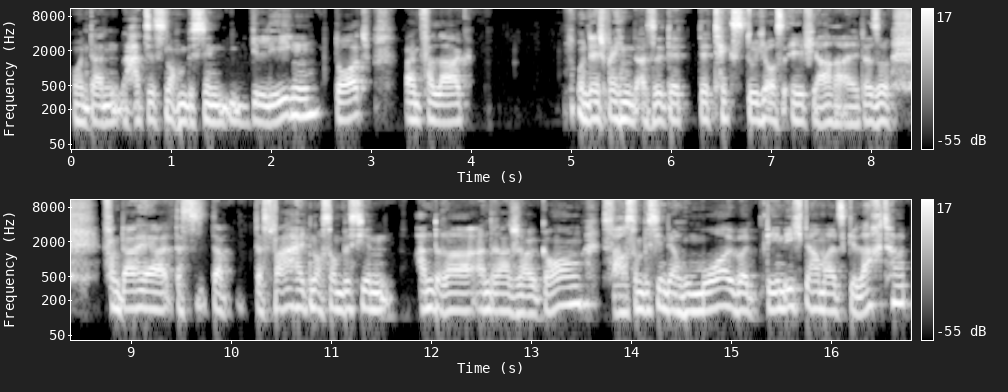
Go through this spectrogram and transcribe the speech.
Und dann hat es noch ein bisschen gelegen dort beim Verlag. Und entsprechend, also der, der Text durchaus elf Jahre alt. Also von daher, das, da, das war halt noch so ein bisschen anderer, anderer Jargon. Es war auch so ein bisschen der Humor, über den ich damals gelacht habe.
